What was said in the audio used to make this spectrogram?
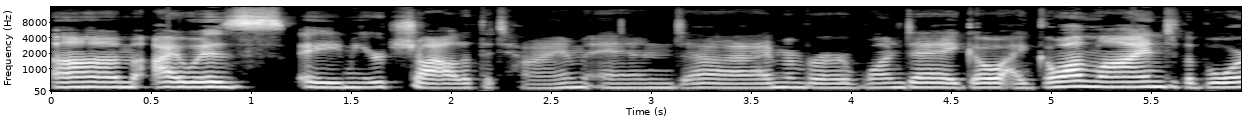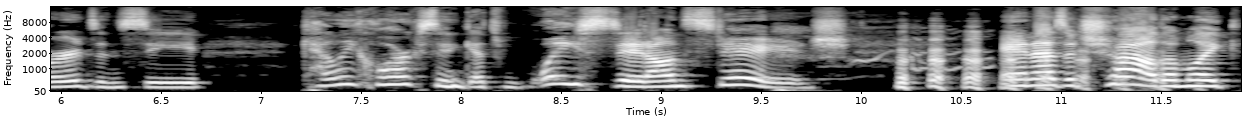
Um, I was a mere child at the time, and uh, I remember one day I go I go online to the boards and see Kelly Clarkson gets wasted on stage, and as a child, I'm like.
